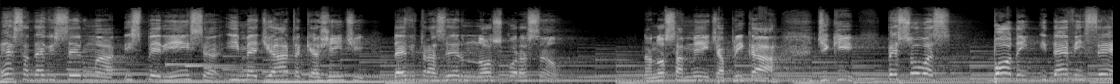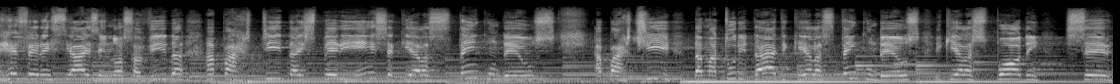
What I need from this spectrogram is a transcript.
Essa deve ser uma experiência imediata que a gente deve trazer no nosso coração, na nossa mente, aplicar, de que pessoas podem e devem ser referenciais em nossa vida a partir da experiência que elas têm com Deus, a partir da maturidade que elas têm com Deus e que elas podem ser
